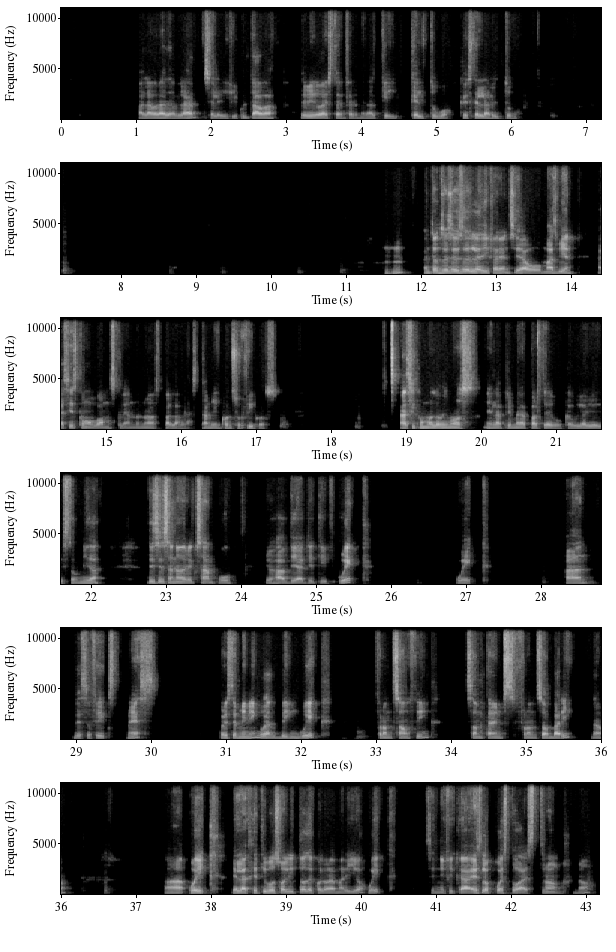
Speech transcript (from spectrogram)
A la hora de hablar se le dificultaba debido a esta enfermedad que, que él tuvo, que este Larry tuvo. Entonces esa es la diferencia, o más bien, así es como vamos creando nuevas palabras, también con sufijos. Así como lo vimos en la primera parte de vocabulario de esta unidad. This is another example. You have the adjective weak, weak, and the suffix ness. What is the meaning? Well, being weak from something, sometimes from somebody, ¿no? Uh, weak, el adjetivo solito de color amarillo, weak, significa, es lo opuesto a strong, ¿no?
